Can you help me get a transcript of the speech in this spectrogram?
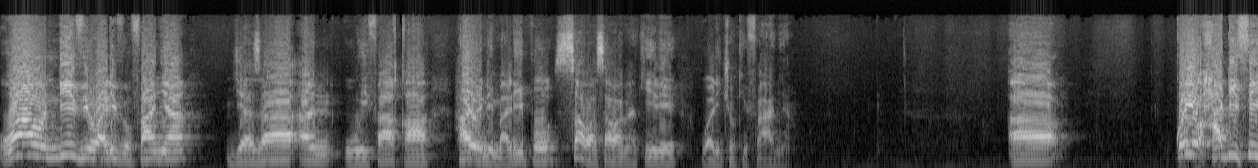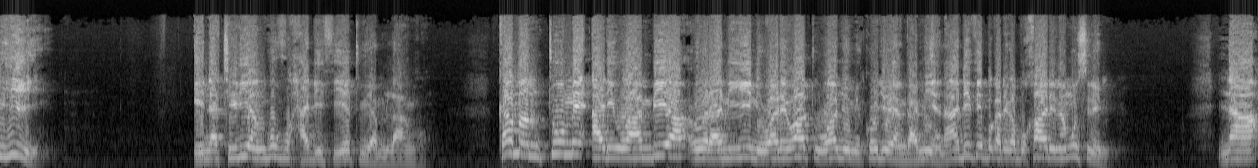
Wao ndivyo walivyofanya, jazaan wifaqa. Hayo ni malipo sawa sawa na kile walichokifanya. Uh, kwa hiyo hadithi hii inatilia nguvu hadithi yetu ya mlango. Kama Mtume aliwaambia uraniini, wale watu wanywe mikojo ya ngamia, na hadithi ipo katika Bukhari na Muslim, na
